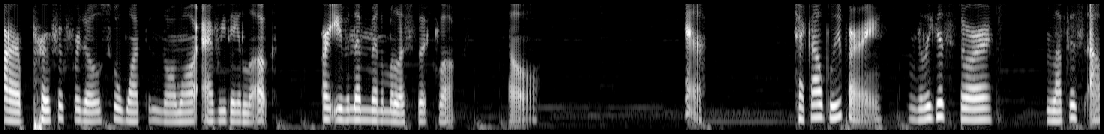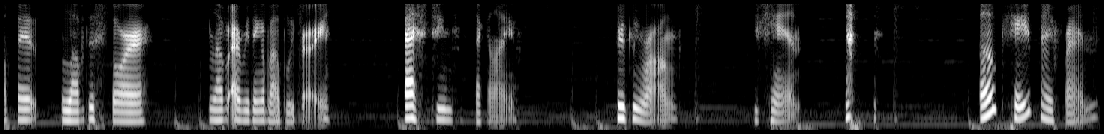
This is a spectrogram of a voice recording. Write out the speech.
are perfect for those who want the normal everyday look or even a minimalistic look. So, yeah, check out Blueberry. Really good store. Love this outfit. Love this store. Love everything about Blueberry. Best jeans in Second Life. Prove me wrong. You can't. okay, my friends.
